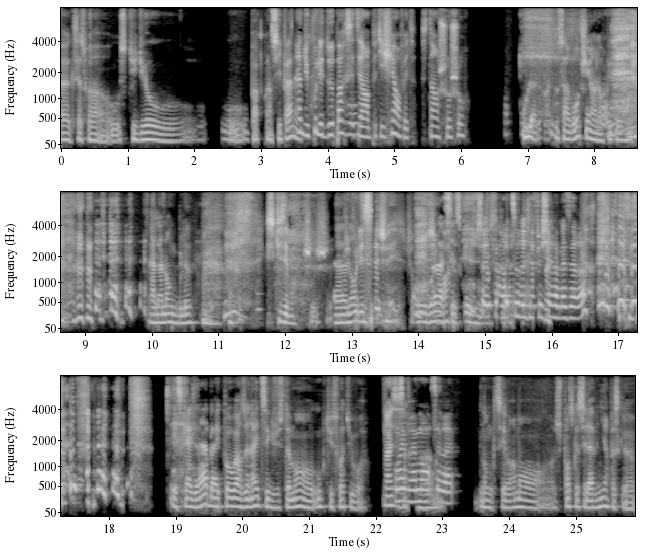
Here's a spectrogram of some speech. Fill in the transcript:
euh, que ce soit au studio ou, ou au parc principal. Ah, du coup, les deux parcs, c'était un petit chien en fait. C'était un chocho. Ouh là là, c'est un gros chien alors plutôt. à la langue bleue. Excusez-moi, je, je, Euh, je vais non, vous laisser. c'est- Je vais, je voilà, c'est ce que Je vais faire un tour et réfléchir à mes erreurs. C'est ça. Et ce qui est agréable avec Power the Night, c'est que justement, où que tu sois, tu vois. Ouais, ça. vraiment, Euh, c'est vrai. Donc c'est vraiment, je pense que c'est l'avenir parce que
